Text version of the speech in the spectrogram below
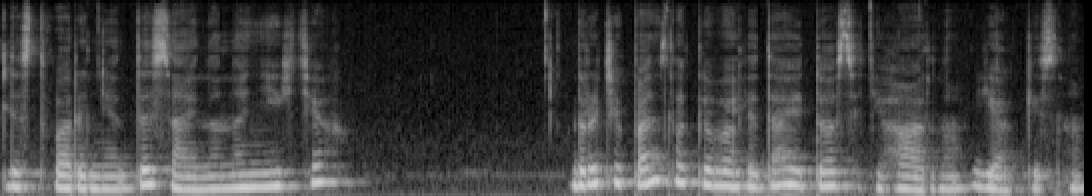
для створення дизайну на нігтях. До речі, пензлики виглядають досить гарно, якісно.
